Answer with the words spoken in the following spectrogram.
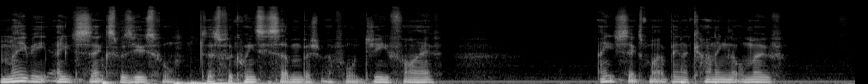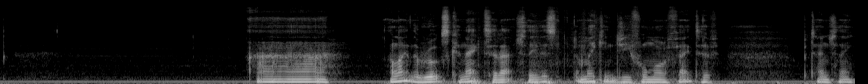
Maybe h6 was useful, just for queen c7, bishop f4, g5. H6 might have been a cunning little move. Uh, I like the rooks connected actually. This I'm making g4 more effective, potentially.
